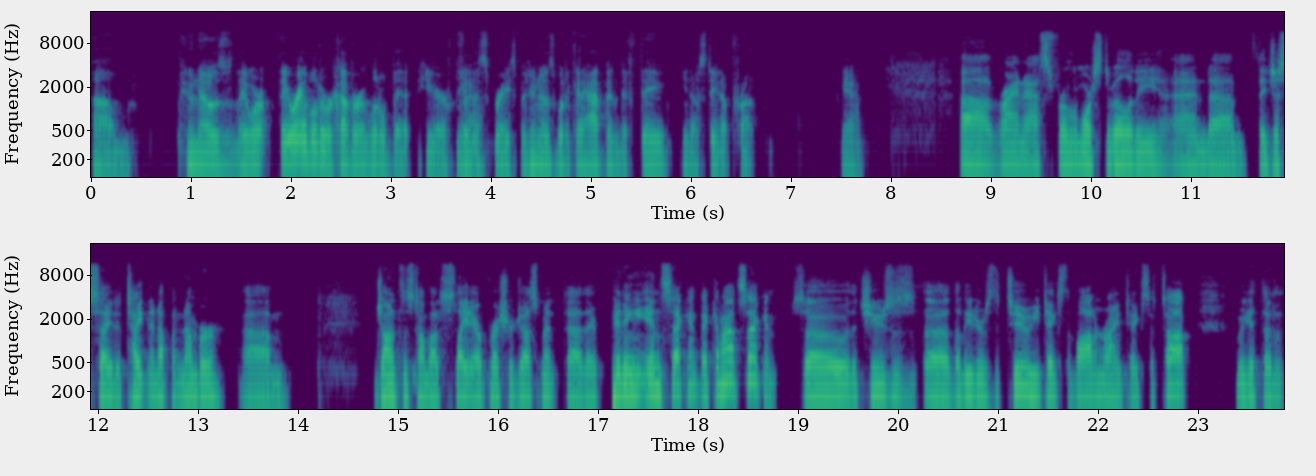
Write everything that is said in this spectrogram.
um, who knows? They were they were able to recover a little bit here for yeah. this race, but who knows what could have happened if they you know stayed up front. Yeah. Uh, Ryan asked for a little more stability, and um, they just say to tighten it up a number. Um, Jonathan's talking about a slight air pressure adjustment. Uh, they're pitting in second. They come out second. So the chooses uh, the leader is the two. He takes the bottom. Ryan takes the top. We get the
